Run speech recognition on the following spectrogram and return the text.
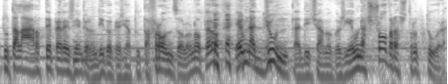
Tutta l'arte, per esempio, non dico che sia tutta fronzolo, no? però è un'aggiunta, diciamo così, è una sovrastruttura.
